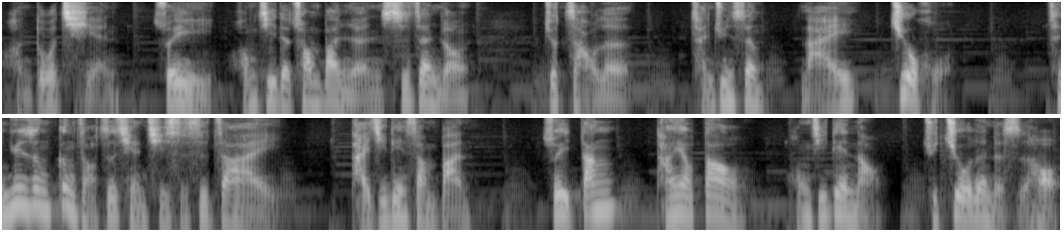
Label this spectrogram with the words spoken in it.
很多钱，所以宏基的创办人施振荣就找了陈俊盛来救火。陈俊盛更早之前其实是在台积电上班，所以当他要到宏基电脑去就任的时候，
